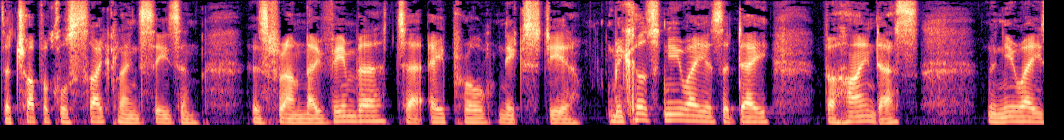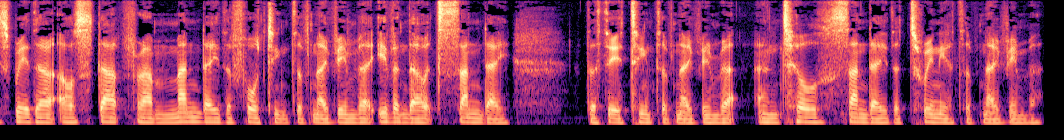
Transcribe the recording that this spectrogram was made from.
The tropical cyclone season is from November to April next year. Because New is a day behind us, the New weather I'll start from Monday the 14th of November, even though it's Sunday the 13th of November until Sunday the 20th of November.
